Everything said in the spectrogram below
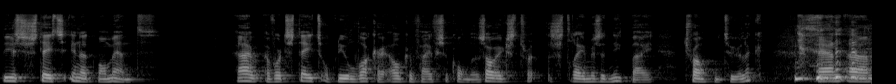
die is steeds in het moment. Hij wordt steeds opnieuw wakker, elke vijf seconden. Zo extreem is het niet bij Trump natuurlijk. en um,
